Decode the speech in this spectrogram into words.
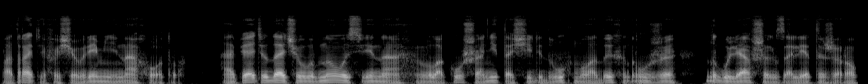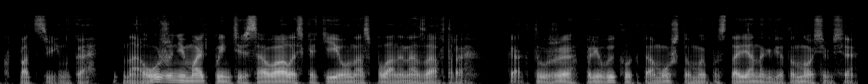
потратив еще времени на охоту. Опять удача улыбнулась, и на волокуш они тащили двух молодых, но уже нагулявших за лето жирок подсвинка. На ужине мать поинтересовалась, какие у нас планы на завтра. Как-то уже привыкла к тому, что мы постоянно где-то носимся.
